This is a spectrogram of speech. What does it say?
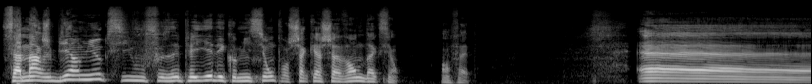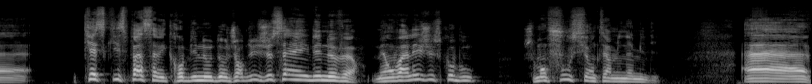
Ça marche bien mieux que si vous faisiez payer des commissions pour chaque achat-vente d'actions, en fait. Euh, Qu'est-ce qui se passe avec Robinhood aujourd'hui? Je sais, il est 9h, mais on va aller jusqu'au bout. Je m'en fous si on termine à midi. Euh,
